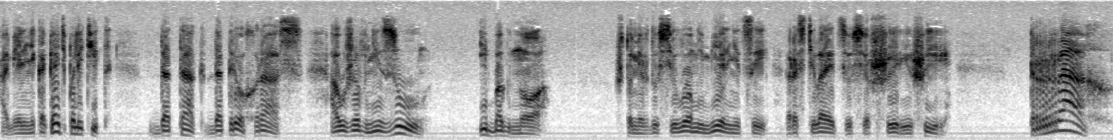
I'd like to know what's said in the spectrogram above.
а мельник опять полетит, да так, до трех раз, а уже внизу и багно, что между селом и мельницей расстилается все шире и шире. Трах!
